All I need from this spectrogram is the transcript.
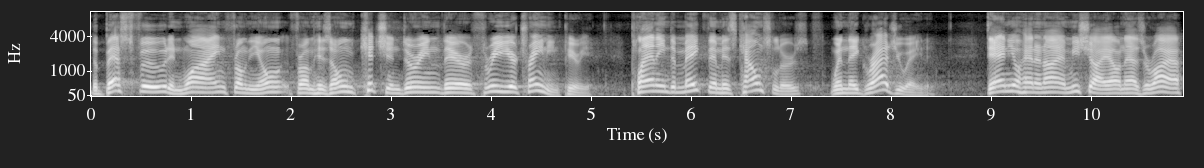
the best food and wine from, the own, from his own kitchen during their three year training period, planning to make them his counselors when they graduated. Daniel, Hananiah, Mishael, and Azariah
